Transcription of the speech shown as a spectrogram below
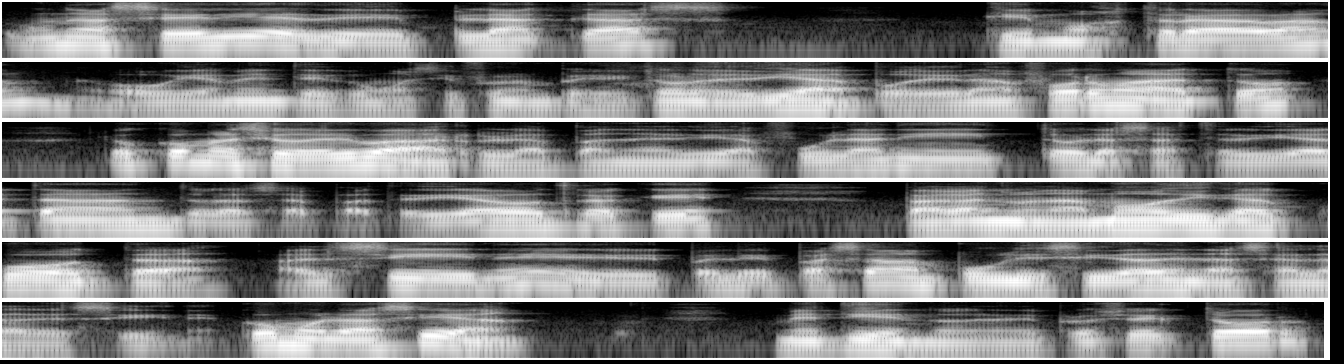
una serie de placas que mostraban, obviamente como si fuera un proyector de diapo de gran formato, los comercios del barrio, la panadería fulanito, la sastrería tanto, la zapatería otra, que pagando una módica cuota al cine, le pasaban publicidad en la sala de cine. ¿Cómo lo hacían? Metiendo en el proyector,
